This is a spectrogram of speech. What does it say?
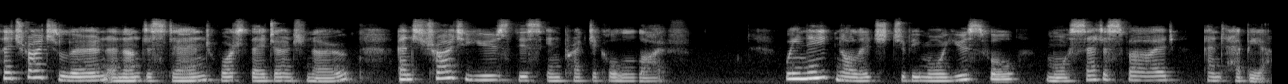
They try to learn and understand what they don't know and try to use this in practical life. We need knowledge to be more useful, more satisfied, and happier.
